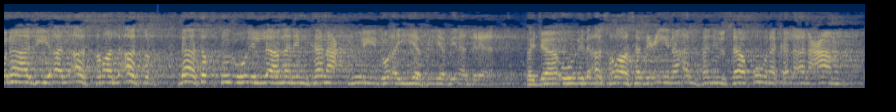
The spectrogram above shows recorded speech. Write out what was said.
ينادي الأسر الأسر لا تقتلوا إلا من امتنع يريد أن يفي بنذره. فجاءوا بالأسرى سبعين الفا يساقون كالانعام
